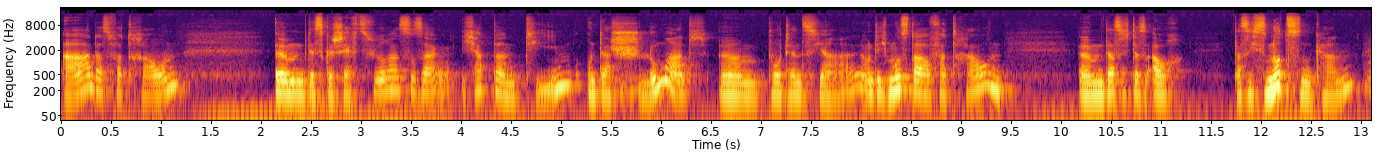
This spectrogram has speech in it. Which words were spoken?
a, das Vertrauen ähm, des Geschäftsführers zu sagen, ich habe da ein Team und da schlummert ähm, Potenzial und ich muss darauf vertrauen, ähm, dass ich das auch dass ich es nutzen kann. Ja.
